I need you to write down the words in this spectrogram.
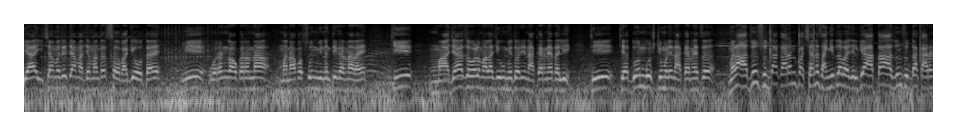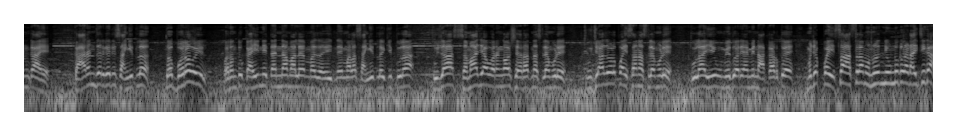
या हिच्यामध्ये त्या माध्यमातून सहभागी होत आहे. मी वरणगावकरांना मनापासून विनंती करणार आहे की माझ्याजवळ मला जी उमेदवारी नाकारण्यात आली ती त्या दोन गोष्टीमुळे नाकारण्याचं मला अजूनसुद्धा कारण पक्षानं सांगितलं पाहिजे की आता अजूनसुद्धा कारण काय आहे. कारण जर कधी सांगितलं तर बरं होईल. परंतु काही नेत्यांना मला मला सांगितलं की तुला तुझा समाज या वरंगाव शहरात नसल्यामुळे तुझ्याजवळ पैसा नसल्यामुळे तुला ही उमेदवारी आम्ही नाकारतोय. म्हणजे पैसा असला म्हणून निवडणूक लढायची का?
